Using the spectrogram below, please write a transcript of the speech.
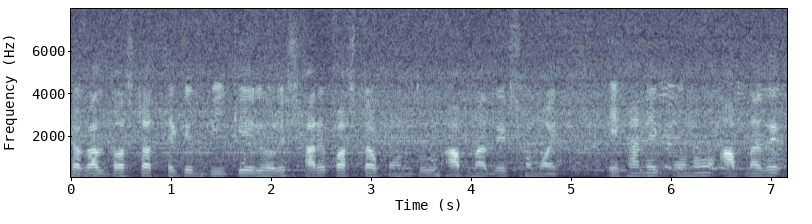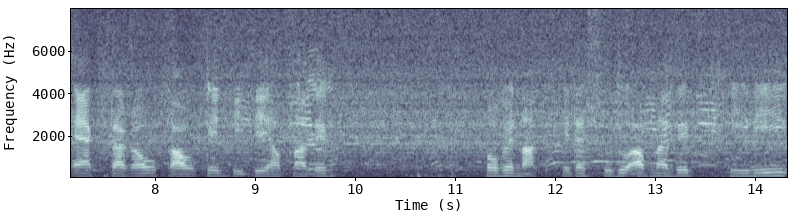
সকাল দশটার থেকে বিকেল হলে সাড়ে পাঁচটা পর্যন্ত আপনাদের সময়। এখানে কোনো আপনাদের এক টাকাও কাউকে দিতে আপনাদের হবে না। এটা শুধু আপনাদের ফ্রি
